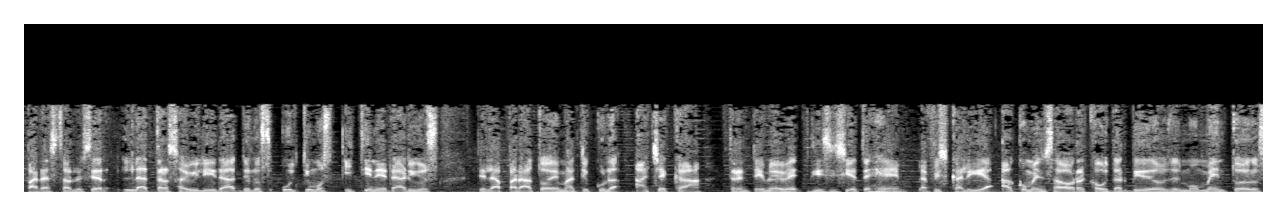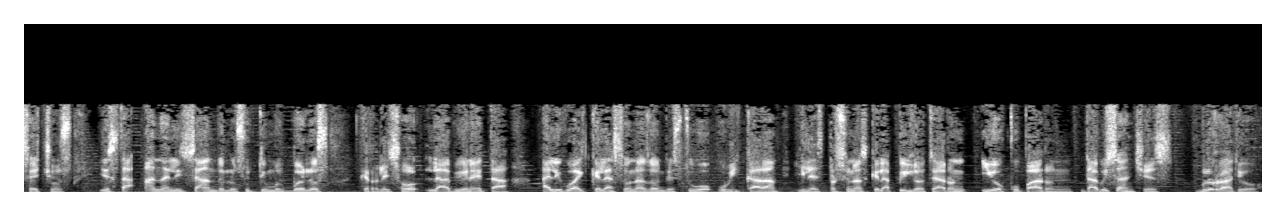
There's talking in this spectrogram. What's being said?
para establecer la trazabilidad de los últimos itinerarios del aparato de matrícula HK 3917G. La Fiscalía ha comenzado a recaudar videos del momento de los hechos y está analizando los últimos vuelos que realizó la avioneta, al igual que las zonas donde estuvo ubicada y las personas que la pilotearon y ocuparon. David Sánchez, Blue Radio.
